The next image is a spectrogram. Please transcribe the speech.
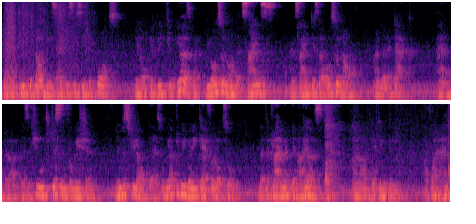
that actually put out these IPCC reports, you know, every few years. But we also know that science and scientists are also now under attack, and uh, there's a huge disinformation industry out there. So we have to be very careful also that the climate deniers are not getting the upper hand.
